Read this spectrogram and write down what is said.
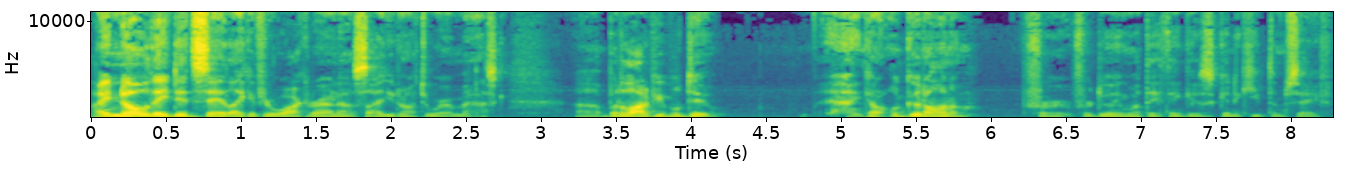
I know they did say, like, if you're walking around outside, you don't have to wear a mask. Uh, but a lot of people do. Good on them for, for doing what they think is going to keep them safe.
